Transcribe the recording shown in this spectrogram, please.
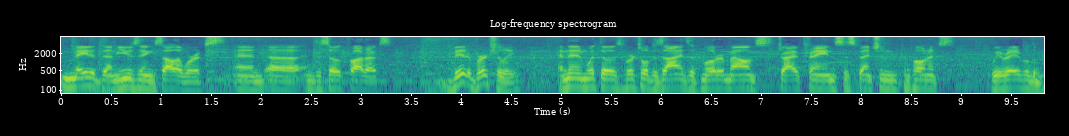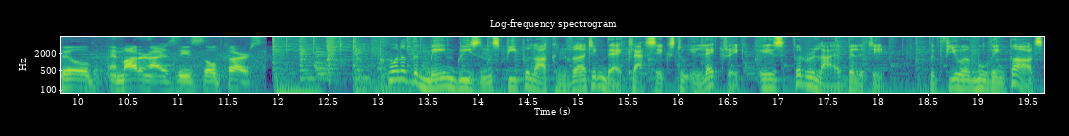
mated them using SolidWorks and, uh, and Dassault products virtually. And then with those virtual designs of motor mounts, drivetrains, suspension components, we were able to build and modernize these old cars. One of the main reasons people are converting their classics to electric is for reliability. With fewer moving parts,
